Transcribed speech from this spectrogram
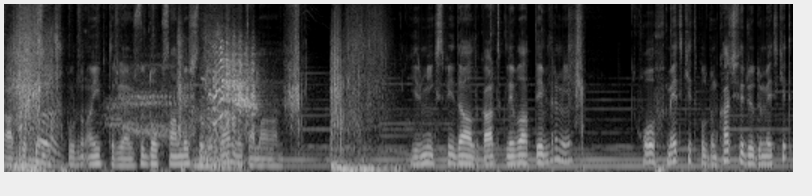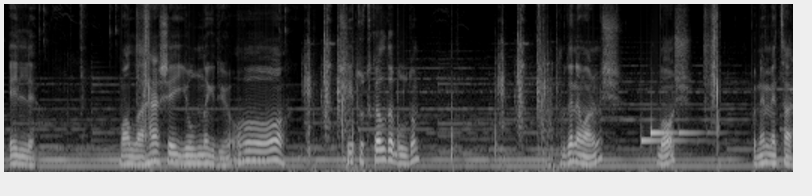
Abi 9.5 vurdum. Ayıptır ya. %95 de vuracağım ve tamam. 20 XP daha aldık. Artık level atlayabilir miyim? Of medkit buldum. Kaç veriyordu medkit? 50. Vallahi her şey yoluna gidiyor. Oo. Şey tutkalı da buldum. Burada ne varmış? Boş. Bu ne metal?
